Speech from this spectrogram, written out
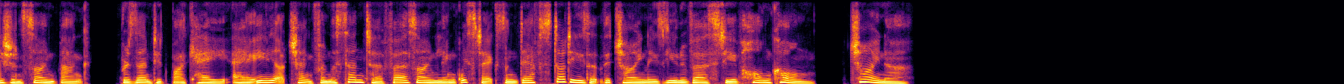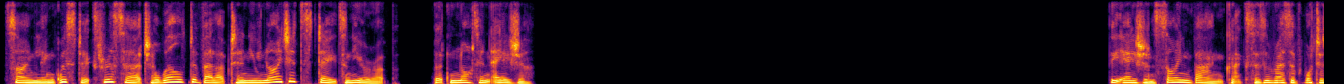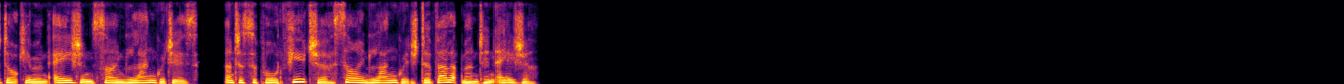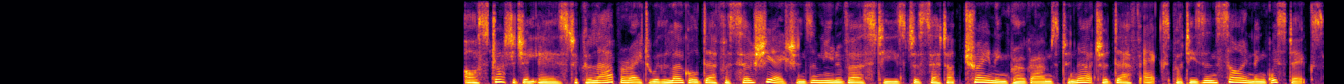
Asian Sign Bank, presented by K.A. Cheng from the Center for Sign Linguistics and Deaf Studies at the Chinese University of Hong Kong, China. Sign linguistics research are well developed in United States and Europe, but not in Asia. The Asian Sign Bank acts as a reservoir to document Asian Sign Languages, and to support future sign language development in Asia. Our strategy is to collaborate with local deaf associations and universities to set up training programs to nurture deaf expertise in sign linguistics.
